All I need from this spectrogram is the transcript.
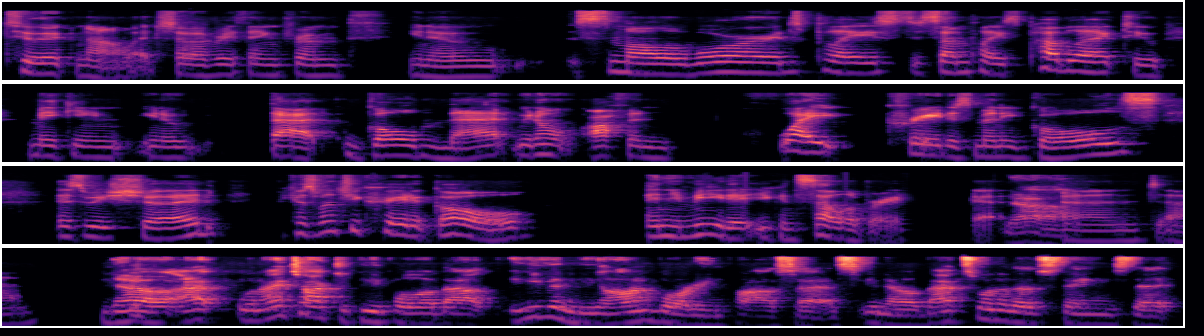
to acknowledge. So everything from, you know, small awards placed to someplace public to making, you know, that goal met. We don't often quite create as many goals as we should because once you create a goal and you meet it you can celebrate it. Yeah. And um, no i when i talk to people about even the onboarding process you know that's one of those things that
